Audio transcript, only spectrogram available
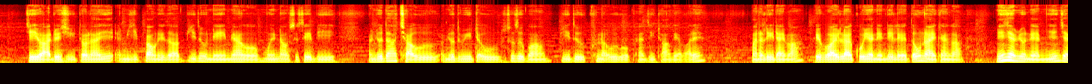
။ကြေးရွာအတွင်းရှိဒေါ်လာရေးအမိပေါက်နေသောပြည်သူနေများကိုမှွေနောက်စစ်ဆေးပြီးအမျိုးသား6ဦးအမျိုးသမီး2ဦးစုစုပေါင်းပြည်သူ9ဦးကိုဖမ်းဆီးထားခဲ့ပါတယ်။မန္တလေးတိုင်းမှာဖေဖော်ဝါရီလ9ရက်နေ့နေ့လယ်3နာရီခန့်ကမြင်းကြံမြို့နယ်မြင်းကြံ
